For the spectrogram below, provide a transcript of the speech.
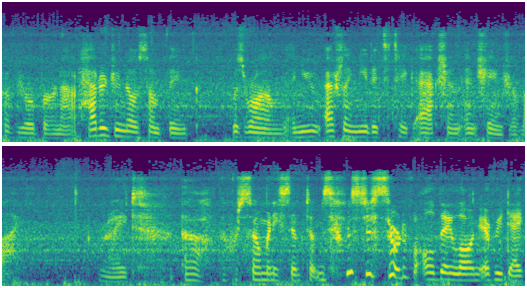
of your burnout? How did you know something was wrong and you actually needed to take action and change your life? Right. Oh, there were so many symptoms. It was just sort of all day long, every day.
